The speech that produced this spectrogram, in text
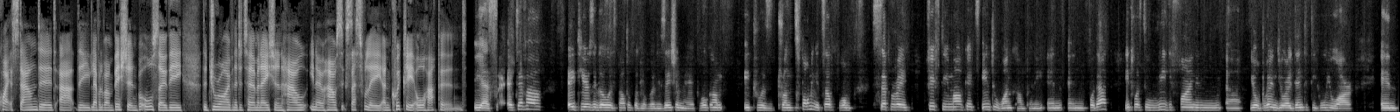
quite astounded at the level of ambition but also the the drive and the determination and how you know how successfully and quickly it all happened Yes, Teva, eight years ago, as part of the globalization uh, program, it was transforming itself from separate 50 markets into one company. And, and for that, it was to redefine in, uh, your brand, your identity, who you are. And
